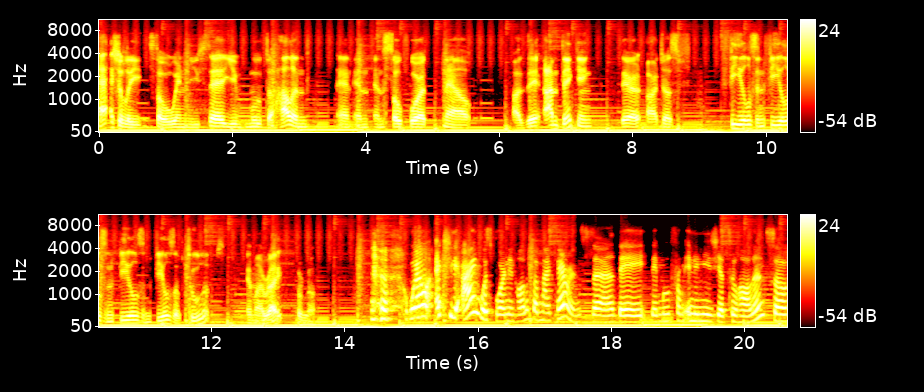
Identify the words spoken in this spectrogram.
Actually, so when you say you moved to Holland and and and so forth, now are there? I'm thinking there are just fields and fields and fields and fields of tulips. Am I right or wrong? well, actually, I was born in Holland, but my parents uh, they they moved from Indonesia to Holland. So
